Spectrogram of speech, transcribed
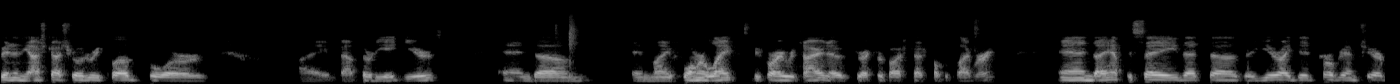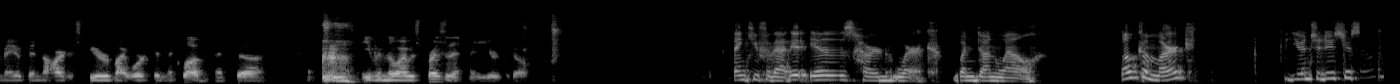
been in the Oshkosh Rotary Club for about 38 years. And um, in my former life, before I retired, I was director of Oshkosh Public Library. And I have to say that uh, the year I did program chair may have been the hardest year of my work in the club, that, uh, even though I was president many years ago. Thank you for that. It is hard work when done well. Welcome, Mark. Could you introduce yourself?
